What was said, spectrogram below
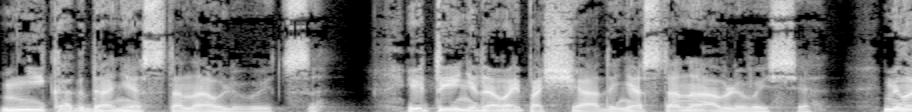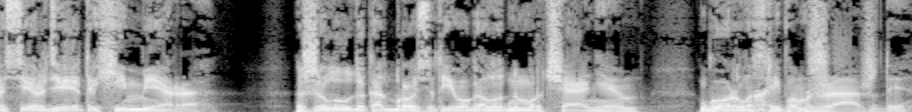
никогда не останавливается. И ты не давай пощады, не останавливайся. Милосердие — это химера. Желудок отбросит его голодным урчанием, горло хрипом жажды.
